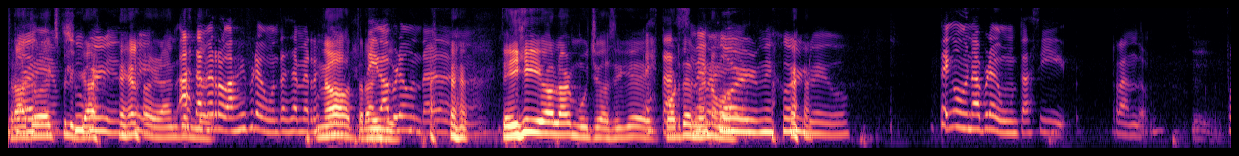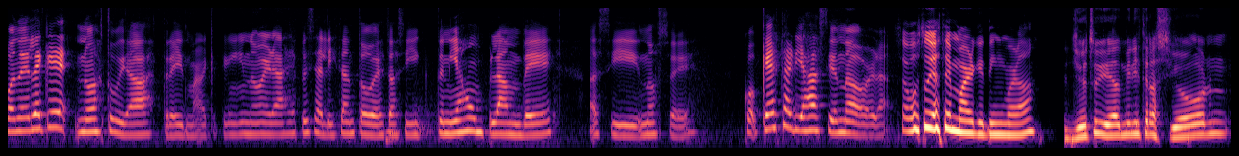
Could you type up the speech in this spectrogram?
trato de explicar. Hasta me robas mis preguntas, ya me respondí. No, Te iba a preguntar. Te dije que iba a hablar mucho, así que córteme mejor, mejor luego. Tengo una pregunta así, random. Sí. Ponele que no estudiabas trade marketing y no eras especialista en todo esto, así, tenías un plan B, así, no sé. ¿Qué estarías haciendo ahora? O sea, vos estudiaste marketing, ¿verdad? Yo estudié administración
